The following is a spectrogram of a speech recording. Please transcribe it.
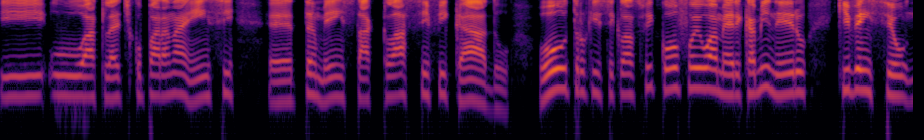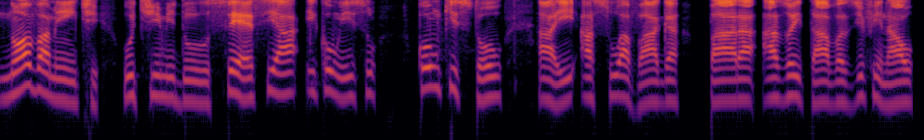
E o Atlético Paranaense eh, também está classificado. Outro que se classificou foi o América Mineiro, que venceu novamente o time do CSA e com isso conquistou aí a sua vaga para as oitavas de final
